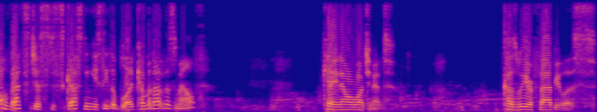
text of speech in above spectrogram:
Oh, that's just disgusting. You see the blood coming out of his mouth? Okay, now we're watching it. Because we are fabulous.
